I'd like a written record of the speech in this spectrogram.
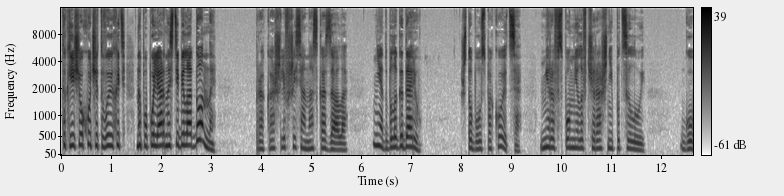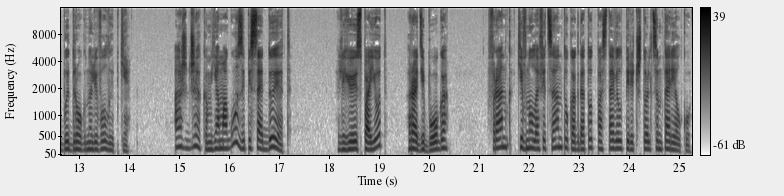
так еще хочет выехать на популярности Беладонны. Прокашлившись, она сказала «Нет, благодарю». Чтобы успокоиться, Мира вспомнила вчерашний поцелуй. Губы дрогнули в улыбке. «А с Джеком я могу записать дуэт?» «Льюис поет? Ради бога!» Франк кивнул официанту, когда тот поставил перед Штольцем тарелку.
